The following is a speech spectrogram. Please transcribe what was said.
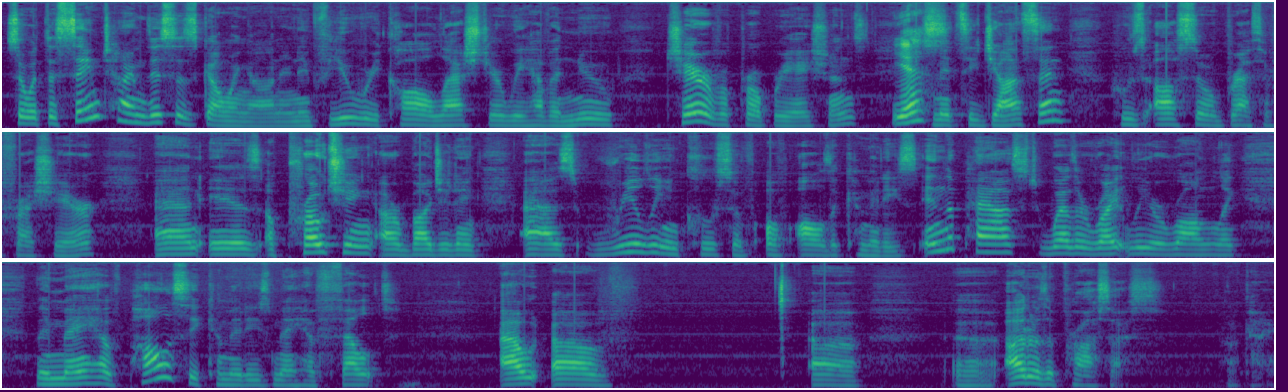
So at the same time this is going on, and if you recall, last year we have a new chair of appropriations, Yes. Mitzi Johnson, who's also a breath of fresh air and is approaching our budgeting as really inclusive of all the committees. In the past, whether rightly or wrongly, they may have, policy committees may have felt out of uh, uh, out of the process. Okay,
